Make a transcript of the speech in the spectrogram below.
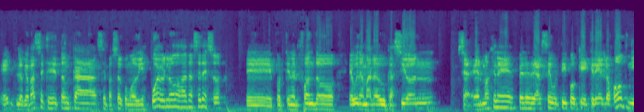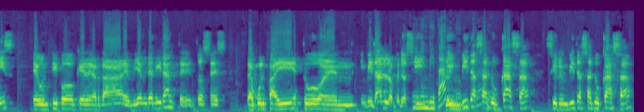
eh, lo que pasa es que Tonka se pasó como 10 pueblos a hacer eso, eh, porque en el fondo es una mala educación. O sea, Hermógenes Pérez de Arce es un tipo que cree en los ovnis, es un tipo que de verdad es bien delirante. Entonces, la culpa ahí estuvo en invitarlo, pero si lo invitas a tu casa, si lo invitas a tu casa,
